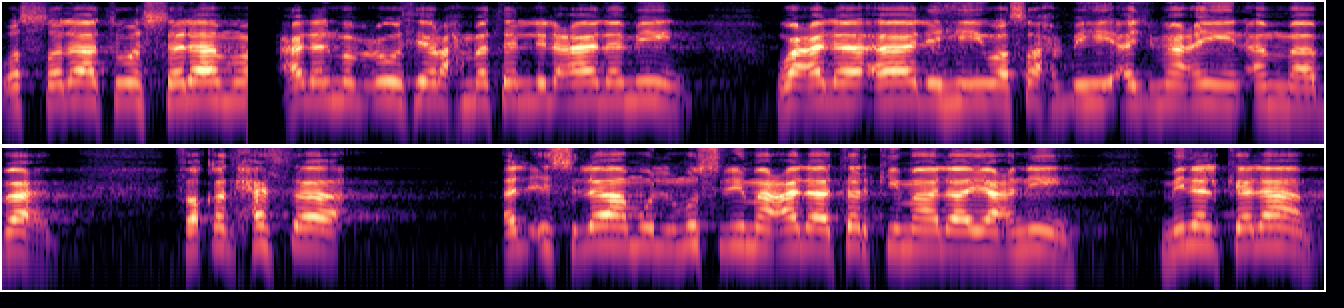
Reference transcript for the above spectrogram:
والصلاة والسلام على المبعوث رحمة للعالمين وعلى آله وصحبه أجمعين. أما بعد فقد حث الإسلام المسلم على ترك ما لا يعنيه من الكلام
